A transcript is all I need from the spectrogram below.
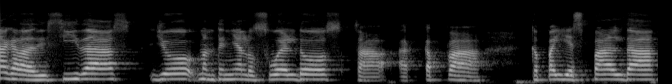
agradecidas, yo mantenía los sueldos, o sea, a capa, capa y espalda,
